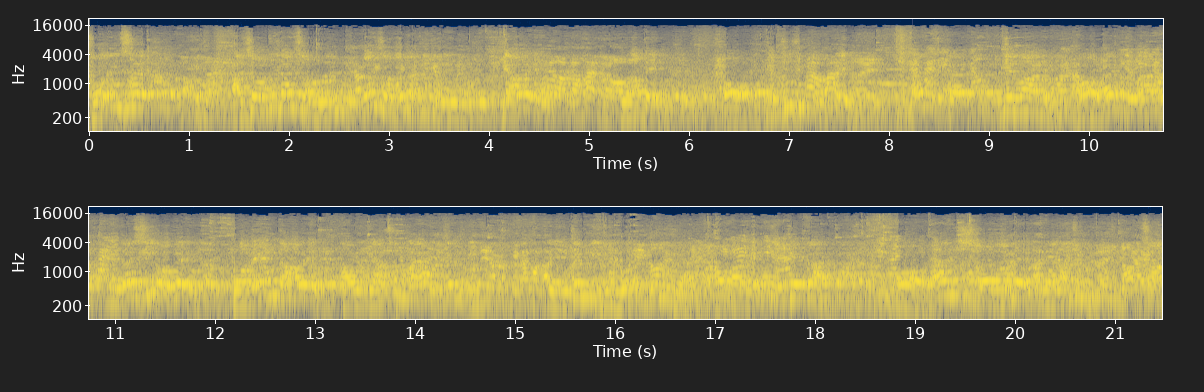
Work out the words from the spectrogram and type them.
所以是啊，上邊單上會，單上會係搞嘅，我諗定，哦，其實是我定，但係電話嘅，哦，但電話嘅，但是我嘅，我哋搞嘅，後邊出嚟係真比，誒真比用會唔一樣，哦，呢啲嘅哦，單上會咧，我諗住三。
